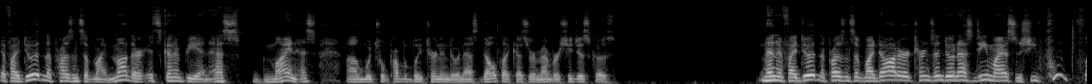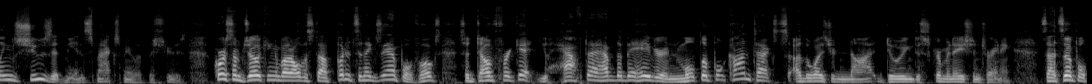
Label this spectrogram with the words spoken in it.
If I do it in the presence of my mother, it's going to be an S minus, um, which will probably turn into an S delta because remember, she just goes. Then if I do it in the presence of my daughter, it turns into an SD minus and she whoop, flings shoes at me and smacks me with the shoes. Of course, I'm joking about all the stuff, but it's an example, folks. So don't forget, you have to have the behavior in multiple contexts. Otherwise, you're not doing discrimination training. It's that simple.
